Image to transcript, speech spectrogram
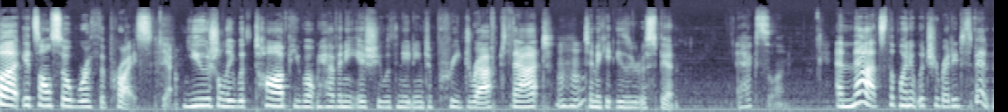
but it's also worth the price. Yeah. Usually with top, you won't have any issue with needing to pre-draft that mm-hmm. to make it easier to spin. Excellent. And that's the point at which you're ready to spin.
